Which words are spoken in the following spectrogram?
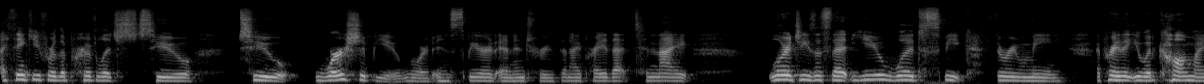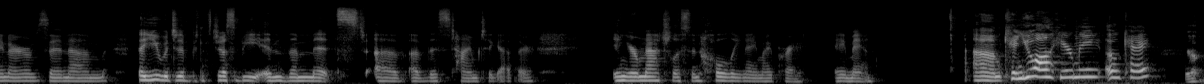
I thank you for the privilege to to worship you, Lord, in spirit and in truth. And I pray that tonight, Lord Jesus, that you would speak through me. I pray that you would calm my nerves and um, that you would ju- just be in the midst of, of this time together. In your matchless and holy name, I pray. Amen. Um, can you all hear me okay? Yep,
